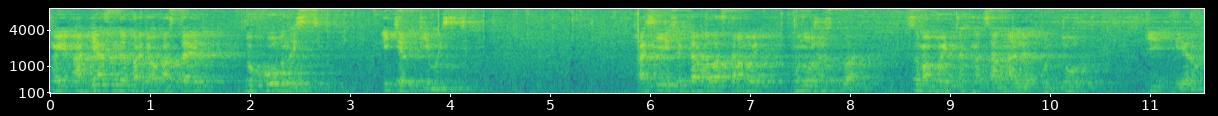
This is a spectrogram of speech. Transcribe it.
мы обязаны противопоставить духовность и терпимость. Россия всегда была страной множества самобытных национальных культур и верований.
